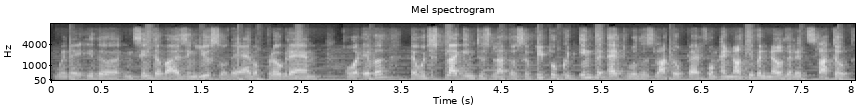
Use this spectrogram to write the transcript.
where they either incentivizing use or they have a program or whatever. They would just plug into Zlto, so people could interact with the Zlto platform and not even know that it's Zlto.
